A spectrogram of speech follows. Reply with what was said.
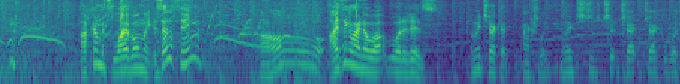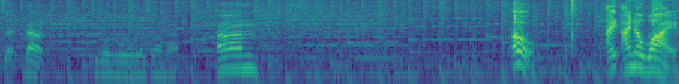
How come it's live only? Is that a thing? Oh, I think I might know what, what it is. Let me check it, actually. Let me ch ch check check what's it about. See what, what it's all about. Um. Oh, I I know why.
